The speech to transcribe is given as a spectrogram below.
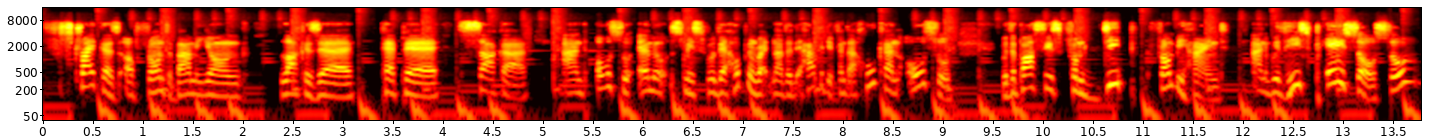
strikers up front, Aubameyang, Lacazette, Pepe, Saka, and also Emile Smith. So they're hoping right now that they have a defender who can also, with the passes from deep from behind, and with his pace also,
